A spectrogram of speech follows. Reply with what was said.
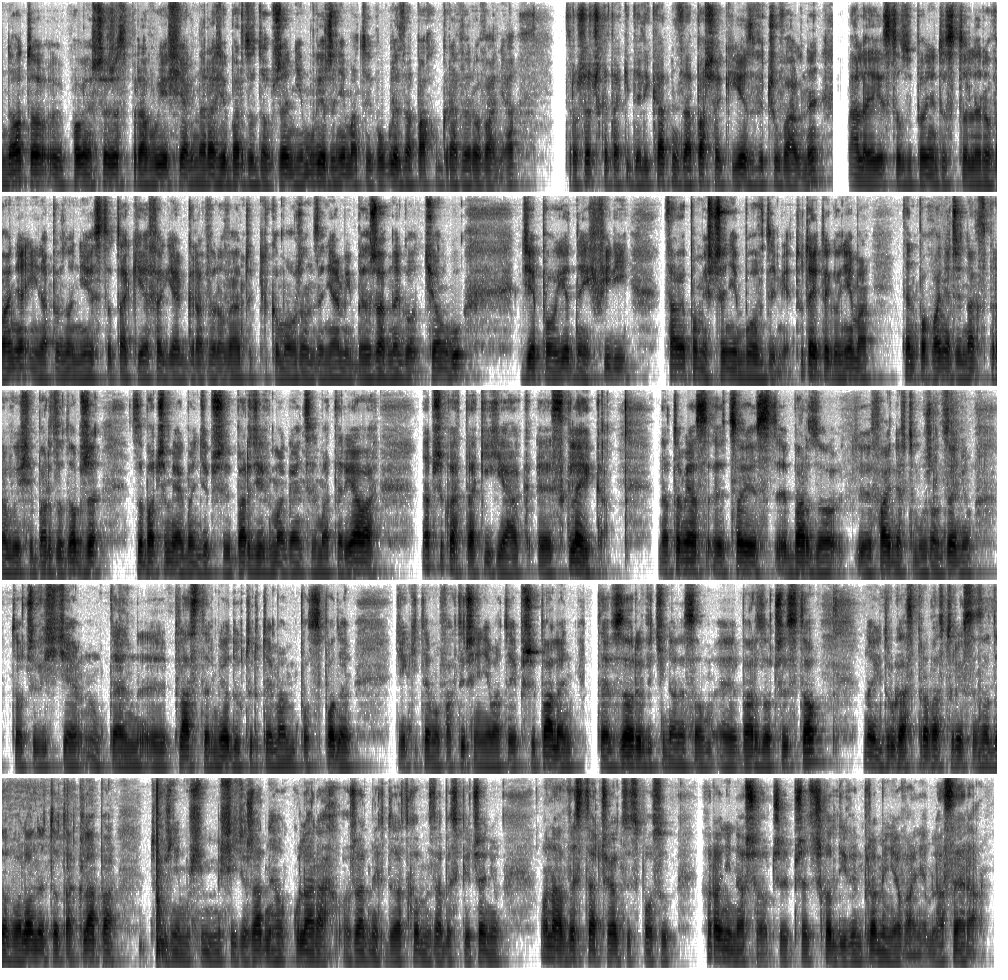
no to powiem szczerze, sprawuje się jak na razie bardzo dobrze. Nie mówię, że nie ma tutaj w ogóle zapachu grawerowania. Troszeczkę taki delikatny zapaszek jest wyczuwalny, ale jest to zupełnie do stolerowania i na pewno nie jest to taki efekt jak grawerowałem tu kilkoma urządzeniami bez żadnego odciągu, gdzie po jednej chwili całe pomieszczenie było w dymie. Tutaj tego nie ma. Ten pochłaniacz jednak sprawuje się bardzo dobrze. Zobaczymy jak będzie przy bardziej wymagających materiałach, na przykład takich jak sklejka. Natomiast co jest bardzo fajne w tym urządzeniu, to oczywiście ten plaster miodu, który tutaj mamy pod spodem. Dzięki temu faktycznie nie ma tutaj przypaleń. Te wzory wycinane są bardzo czysto. No i druga sprawa, z której jestem zadowolony, to ta klapa. Tu już nie musimy myśleć o żadnych okularach, o żadnych dodatkowym zabezpieczeniu. Ona w wystarczający sposób chroni nasze oczy przed szkodliwym promieniowaniem lasera.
